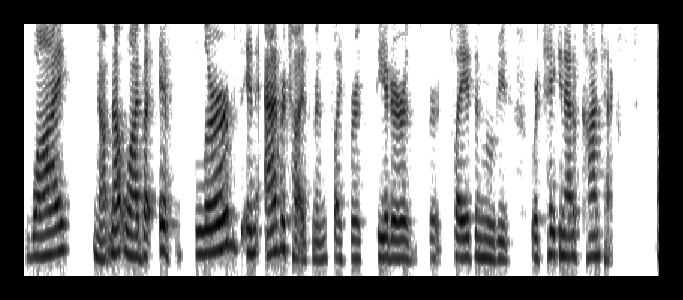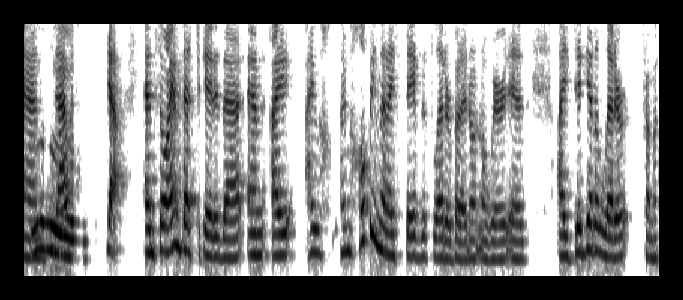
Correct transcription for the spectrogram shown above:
why, no, not why, but if blurbs in advertisements, like for theaters, for plays and movies, were taken out of context. And Ooh. that was yeah. And so i investigated that and I, I i'm hoping that i saved this letter but i don't know where it is. I did get a letter from a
